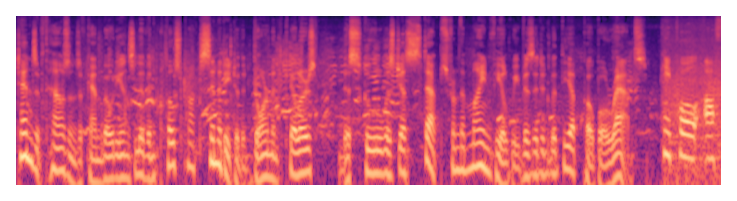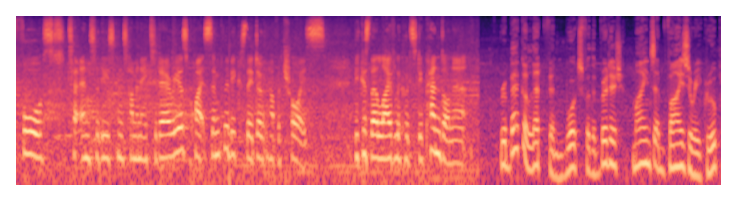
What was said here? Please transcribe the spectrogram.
Tens of thousands of Cambodians live in close proximity to the dormant killers. This school was just steps from the minefield we visited with the Apopo rats. People are forced to enter these contaminated areas quite simply because they don't have a choice because their livelihoods depend on it. Rebecca Letvin works for the British Mines Advisory Group,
